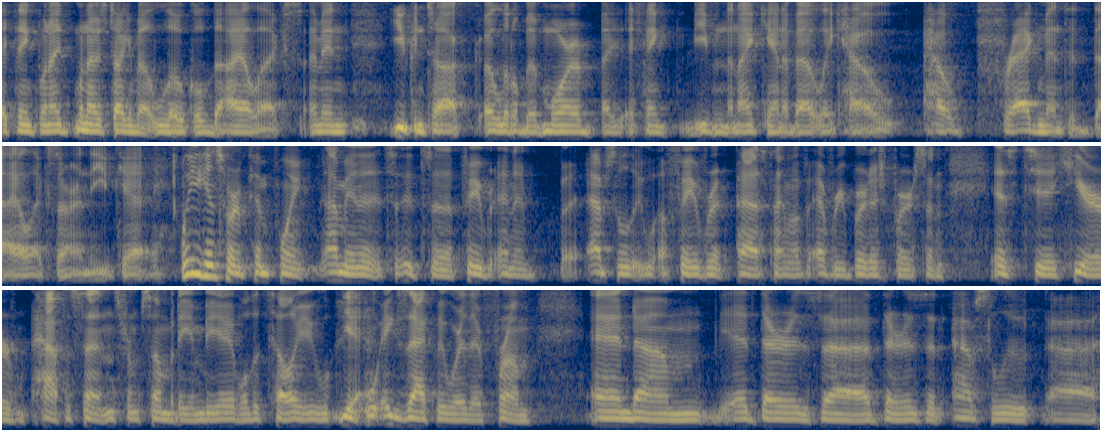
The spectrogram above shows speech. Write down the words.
I think when I when I was talking about local dialects, I mean you can talk a little bit more, I, I think even than I can about like how how fragmented dialects are in the UK. Well, you can sort of pinpoint. I mean, it's it's a favorite and a, absolutely a favorite pastime of every British person is to hear half a sentence from somebody and be able to tell you Yeah. exactly where they're from. And um, it, there is uh, there is an absolute. Uh,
